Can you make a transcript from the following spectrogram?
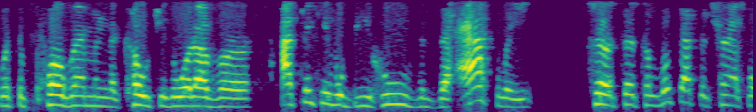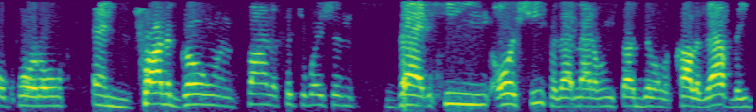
with the program and the coaches or whatever, I think it will behoove the athlete to, to, to look at the transfer portal and try to go and find a situation that he or she, for that matter, when you start dealing with college athletes,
